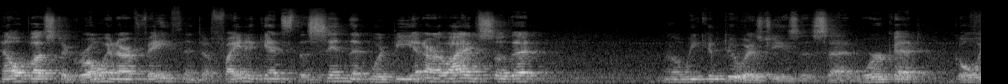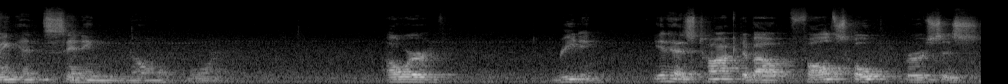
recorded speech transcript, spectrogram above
help us to grow in our faith and to fight against the sin that would be in our lives so that well, we can do as Jesus said work at going and sinning no more. Our reading, it has talked about false hope versus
